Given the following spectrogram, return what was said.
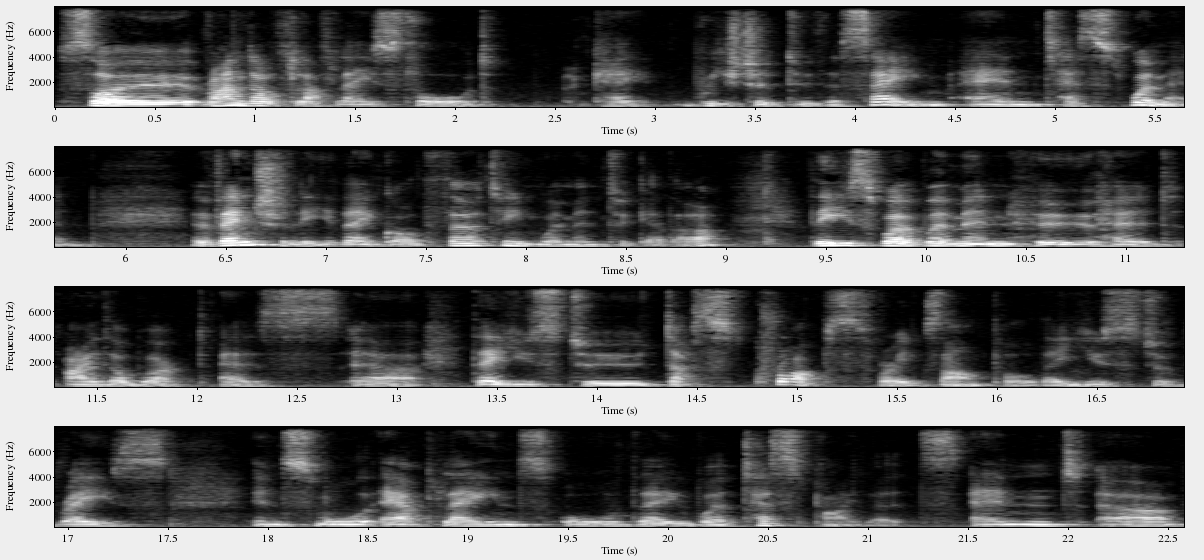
So Randolph Lovelace thought, okay, we should do the same and test women. Eventually, they got 13 women together. These were women who had either worked as, uh, they used to dust crops, for example, they used to race in small airplanes, or they were test pilots. And um,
